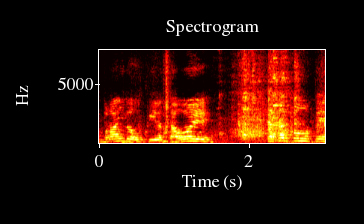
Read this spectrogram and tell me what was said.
ਬੁਲਾਈ ਲਹੂ ਪੀ ਰੱਖਿਆ ਓਏ। ਕਿੱਧਰ ਤੋਂ ਤੇ?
